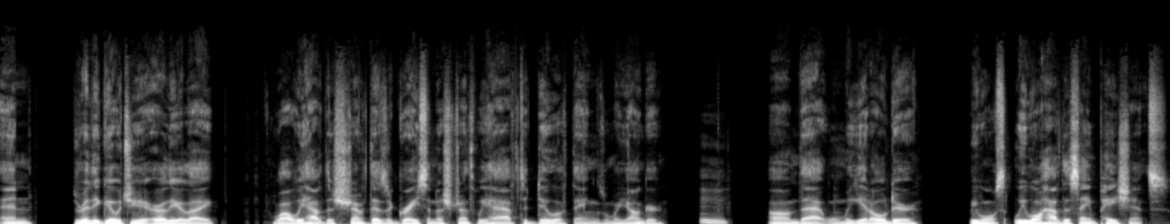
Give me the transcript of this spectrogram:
and it's really good what you hear earlier. Like while we have the strength, there's a grace and a strength we have to deal with things when we're younger. Mm. Um, that when we get older, we won't we won't have the same patience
